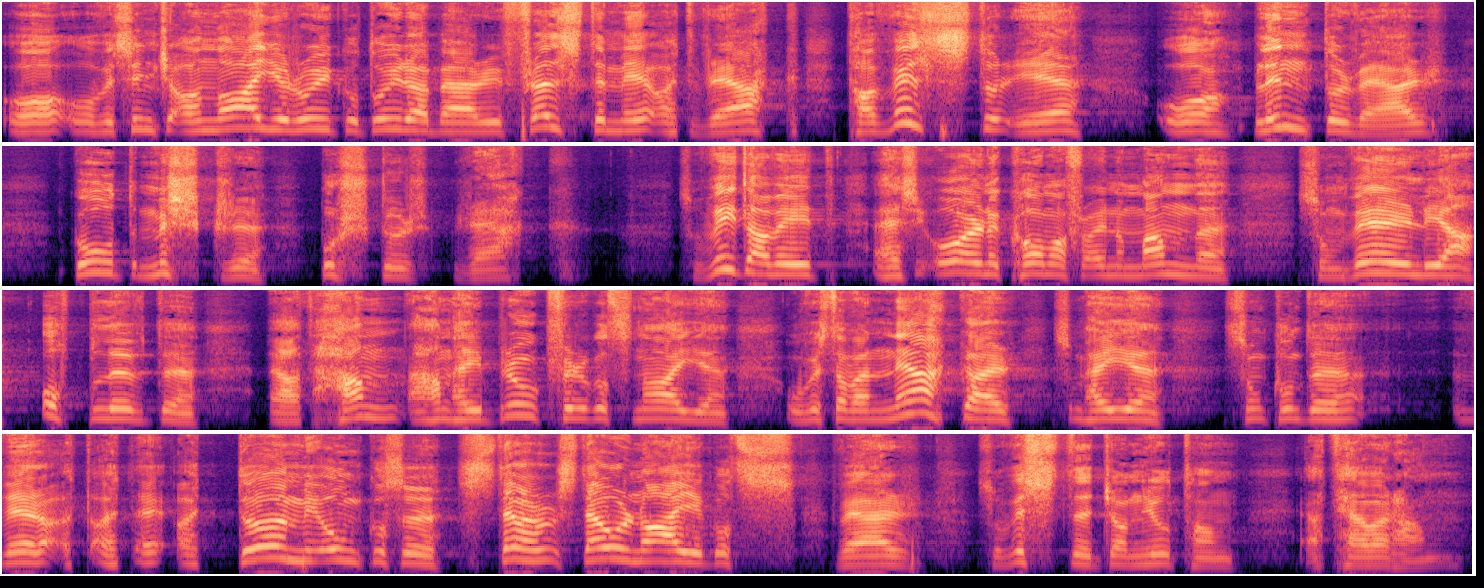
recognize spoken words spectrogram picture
og, og vi synge annaje røyk og dyra bær, vi frelste med og et vrek, ta vilstur er og blindur vær, god myskre bostur rek. Så vidt av vidt, hessi årene koma fra en mann som verlig opplevde att han han hei bruk för Guds nåde och hvis det var nækar som hei som kunde vara ett ett ett döme om hur så stor stor nåde Guds var så visste John Newton att här var han.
